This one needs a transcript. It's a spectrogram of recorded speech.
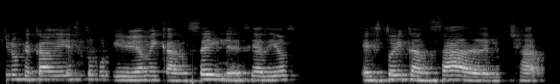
quiero que acabe esto porque yo ya me cansé y le decía a Dios, estoy cansada de luchar,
